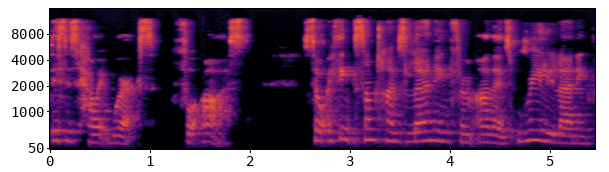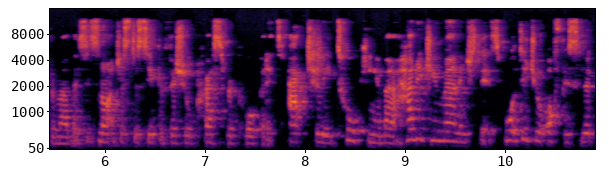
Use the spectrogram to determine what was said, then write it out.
this is how it works for us. So I think sometimes learning from others, really learning from others, it's not just a superficial press report, but it's actually talking about how did you manage this? What did your office look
